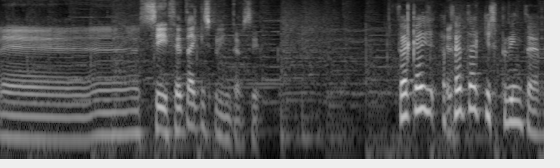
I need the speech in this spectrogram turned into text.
eh, sí, ZX Printer, sí. ZX, ZX Printer.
